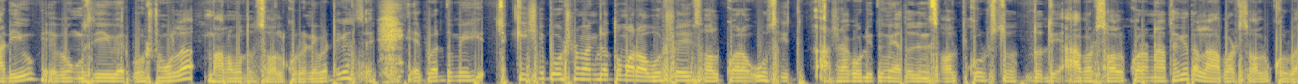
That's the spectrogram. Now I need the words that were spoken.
আর ইউ এবং জি এর প্রশ্নগুলো ভালো মতো সলভ করে নেবে, ঠিক আছে? এরপর তুমি কৃষি প্রশ্ন ব্যাংকটা তোমার অবশ্যই সলভ করা উচিত। আশা করি তুমি এতদিন সলভ করছ। যদি আবার সলভ করা না থাকে, তাহলে আবার সলভ করবা।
